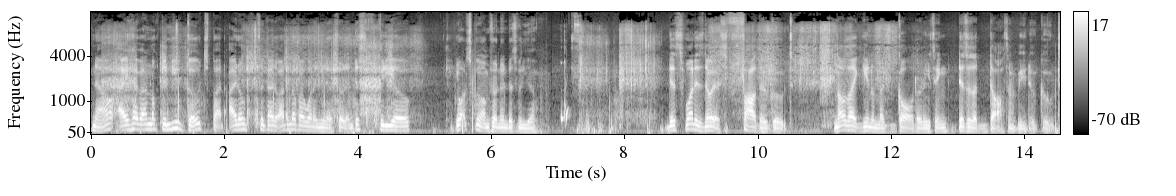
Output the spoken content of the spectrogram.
Now I have unlocked a new goat, but I don't think I, do, I don't know if I want to you know show it in this video. You know what? Screw it, I'm showing in this video. This one is known as Father Goat. Not like, you know, like God or anything. This is a Darth Vader goat.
